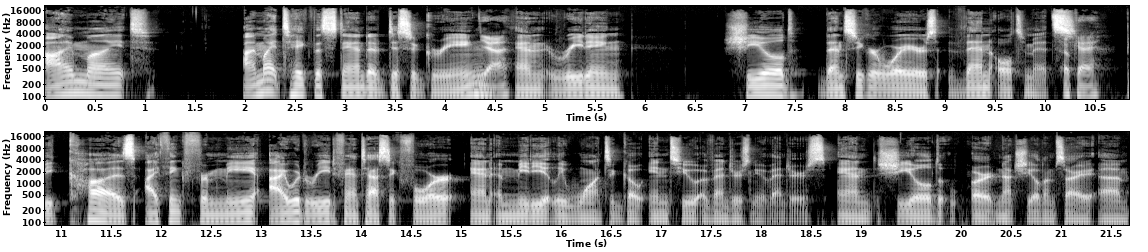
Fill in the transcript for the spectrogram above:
I might, I might take the stand of disagreeing. Yeah. And reading Shield, then Secret Warriors, then Ultimates. Okay. because I think for me, I would read Fantastic Four and immediately want to go into Avengers, New Avengers, and Shield, or not Shield. I'm sorry, um,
